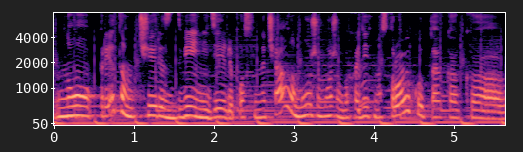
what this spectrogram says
но при этом через две недели после начала мы уже можем выходить на стройку, так как а,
